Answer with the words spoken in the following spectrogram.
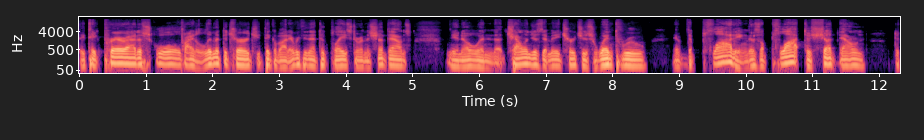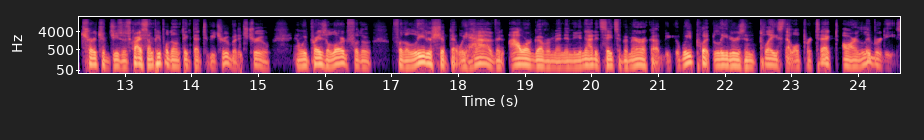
they take prayer out of school try to limit the church. You think about everything that took place during the shutdowns you know and the challenges that many churches went through the plotting. There's a plot to shut down the church of jesus christ some people don't think that to be true but it's true and we praise the lord for the for the leadership that we have in our government in the United States of America. We put leaders in place that will protect our liberties.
